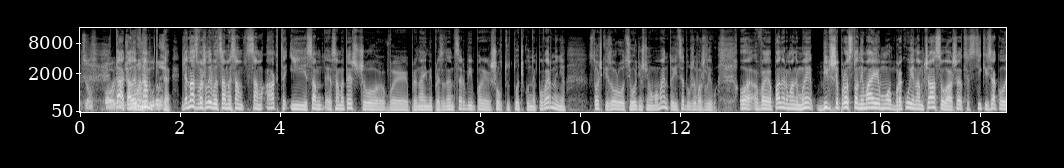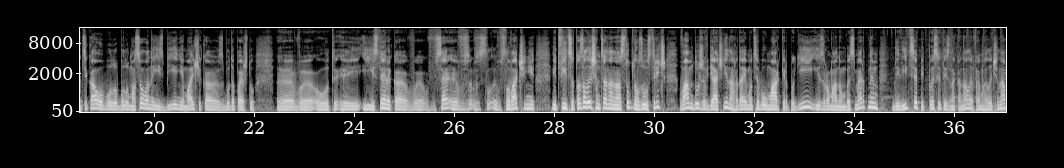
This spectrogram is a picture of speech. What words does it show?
цьому по Так, але нам площі. для нас важливо саме сам сам акт, і сам саме те, що в принаймні президент Сербії перейшов ту точку неповернення з точки зору сьогоднішнього моменту, і це дуже важливо. О, в пане Романе, ми більше просто не маємо, бракує нам часу. А ще стільки всякого цікавого було. Було масоване і збієння мальчика з Будапешту е, в от і істерика в, в, в, в, Словаччині від Фіцо. То залишимо це на наступну зустріч. Вам дуже вдячні. Нагадаємо, це був маркер події із Романом Безсмертним. Дивіться, підписуйтесь на канал ФМ Галичина.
